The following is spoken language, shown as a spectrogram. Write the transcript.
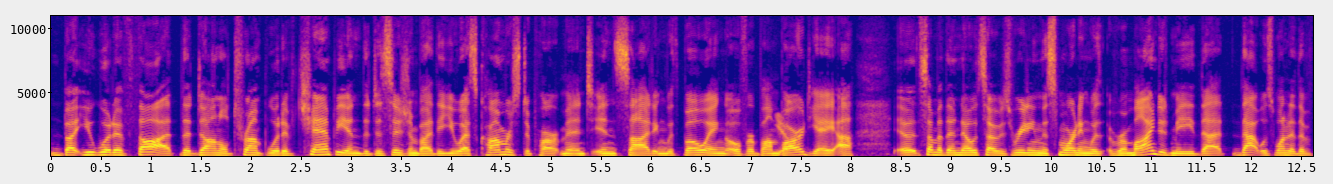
but you would have thought that Donald Trump would have championed the decision by the U.S. Commerce Department in siding with Boeing over Bombardier. Uh, uh, some of the notes I was reading this morning was reminded me that that was one of the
